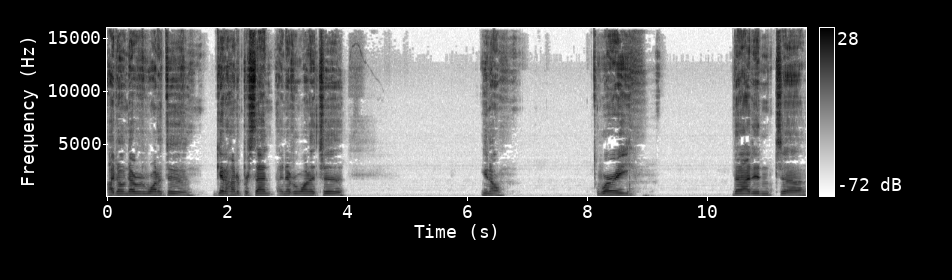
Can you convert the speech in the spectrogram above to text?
I don't never wanted to get 100%. I never wanted to, you know, worry that I didn't uh,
